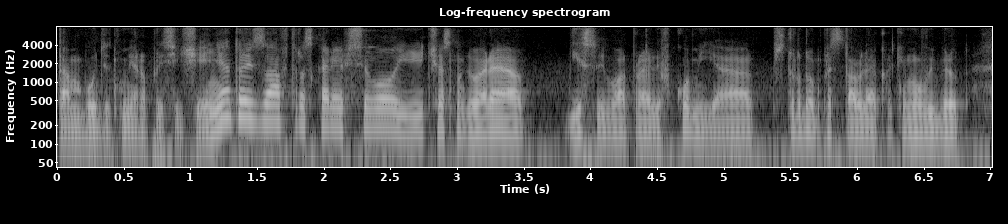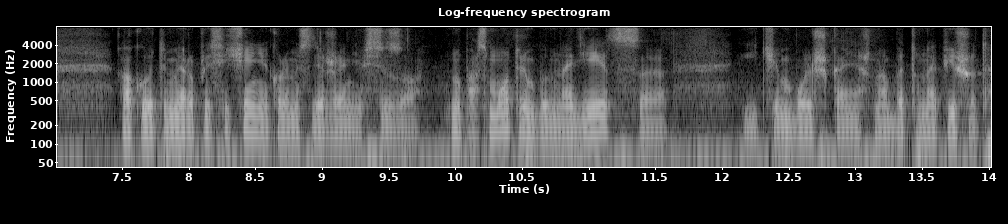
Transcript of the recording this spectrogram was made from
там будет мера пресечения, то есть завтра, скорее всего. И, честно говоря, если его отправили в коме, я с трудом представляю, как ему выберут какую-то меру пресечения, кроме содержания в СИЗО. Ну, посмотрим, будем надеяться. И чем больше, конечно, об этом напишут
